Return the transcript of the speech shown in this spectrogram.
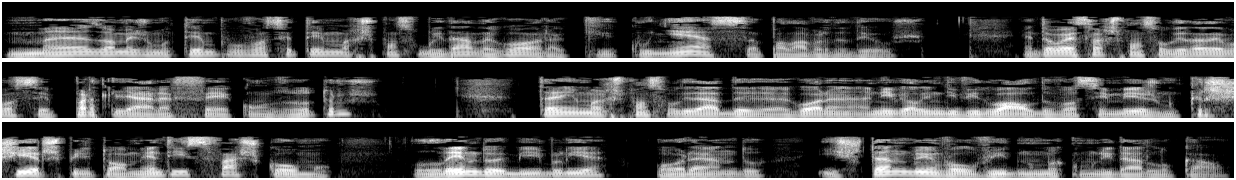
Mas, ao mesmo tempo, você tem uma responsabilidade agora, que conhece a palavra de Deus. Então essa responsabilidade é você partilhar a fé com os outros, tem uma responsabilidade agora a nível individual de você mesmo crescer espiritualmente e isso faz como? Lendo a Bíblia, orando e estando envolvido numa comunidade local.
